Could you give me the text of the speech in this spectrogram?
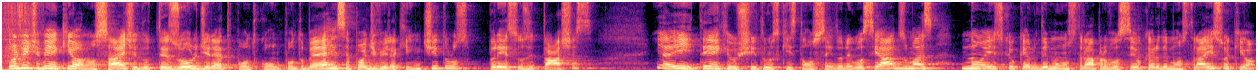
Então a gente vem aqui ó, no site do tesourodireto.com.br, você pode vir aqui em títulos, preços e taxas. E aí tem aqui os títulos que estão sendo negociados, mas não é isso que eu quero demonstrar para você, eu quero demonstrar isso aqui, ó,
